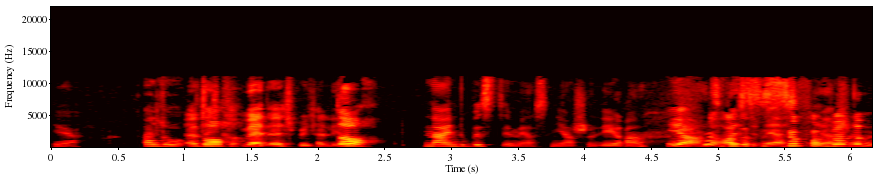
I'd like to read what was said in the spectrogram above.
Ja. also, Also doch, ich werde erst später Lehrer. doch. Nein, du bist im ersten Jahr schon Lehrer. Ja, du Oh, bist das im ist ersten so Jahr schon verwirrend.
